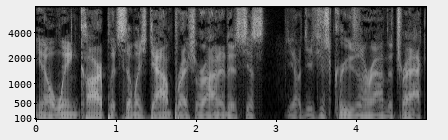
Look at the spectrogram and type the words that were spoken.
you know, a wing car puts so much down pressure on it. It's just you know, just just cruising around the track.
